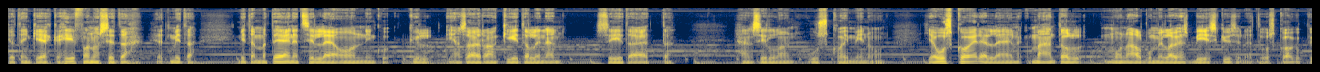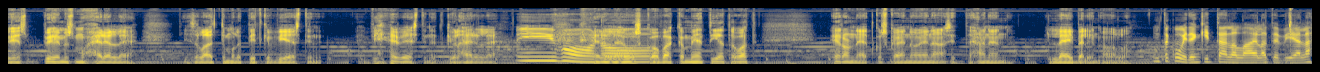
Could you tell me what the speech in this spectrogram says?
jotenkin ehkä hiffannut sitä, että mitä, mitä mä teen, että silleen on niin kuin kyllä ihan sairaan kiitollinen siitä, että hän silloin uskoi minuun. Ja uskoo edelleen. Mähän tuolla mun albumilla yhdessä biisi kysyn, että uskoako pyhimys mun edelleen. Ja se laittoi mulle pitkän viestin, viestin että kyllä edelleen, Ihana. edelleen uskoo, vaikka meidän tiet ovat eronneet, koska en ole enää sitten hänen labelin alla. Mutta kuitenkin tällä lailla te vielä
